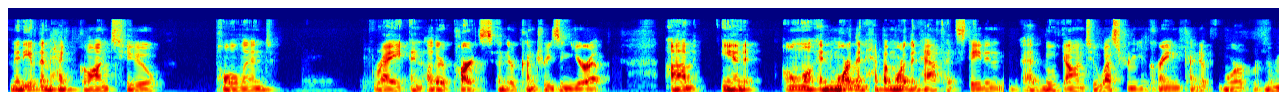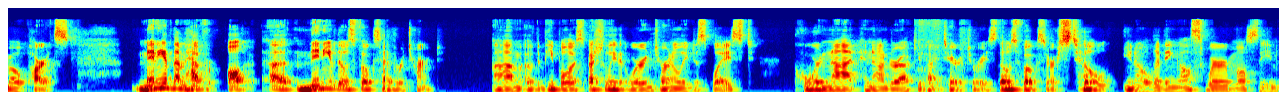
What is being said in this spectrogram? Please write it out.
many of them had gone to Poland, right, and other parts and their countries in Europe. Um, and almost and more than but more than half had stayed in had moved on to western ukraine kind of more remote parts. Many of them have all uh, many of those folks have returned um, of the people especially that were internally displaced who were not in under occupied territories. Those folks are still you know living elsewhere mostly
